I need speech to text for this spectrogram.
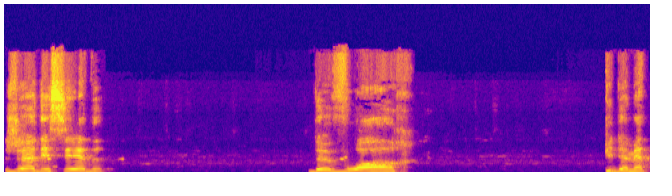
je décide de voir puis de mettre,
